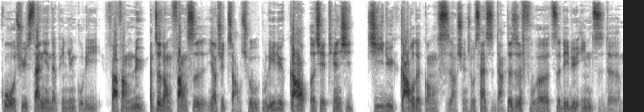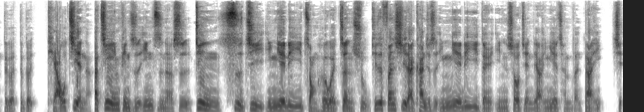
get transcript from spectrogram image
过去三年的平均股利发放率，那这种方式要去找出股利率高而且填息。几率高的公司啊，选出三十档，这是符合直利率因子的这个这个条件啊。那经营品质因子呢，是近四季营业利益总和为正数。其实分析来看，就是营业利益等于营收减掉营业成本，那营减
